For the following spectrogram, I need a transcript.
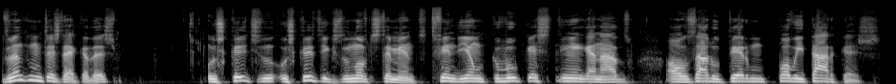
Durante muitas décadas, os críticos, os críticos do Novo Testamento defendiam que Lucas se tinha enganado ao usar o termo politarcas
